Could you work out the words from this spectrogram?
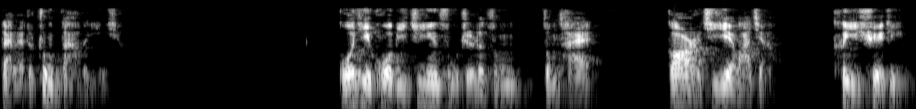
带来的重大的影响。国际货币基金组织的总总裁高尔基耶娃讲，可以确定，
